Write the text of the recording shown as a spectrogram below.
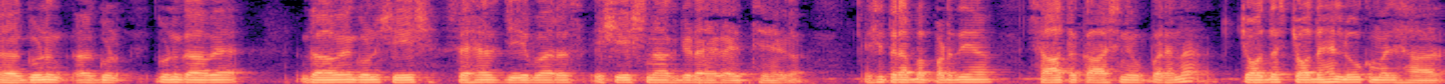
ਅ, ਗੁਣ ਗੁਣ ਗੁਣ ਗਾਵੇ ਗਾਵੇ ਗੁਣ ਸ਼ੇਸ਼ ਸਹਿਜ ਜੇ ਬਰਸ ਇਹ ਸ਼ੇਸ਼ਨਾਗ ਜਿਹੜਾ ਹੈਗਾ ਇੱਥੇ ਹੈਗਾ। ਇਸੇ ਤਰ੍ਹਾਂ ਆਪਾਂ ਪੜ੍ਹਦੇ ਆ ਸਾਤ ਆਕਾਸ਼ ਨੇ ਉੱਪਰ ਹੈ ਨਾ 14 14 ਹੈ ਲੋਕ ਮਝਾਰ।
